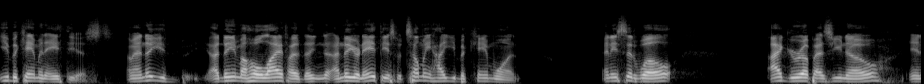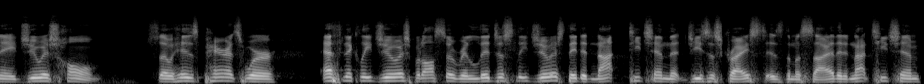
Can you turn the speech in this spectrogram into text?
you became an atheist. I mean, I know you, I know you my whole life. I, I know you're an atheist, but tell me how you became one. And he said, Well, I grew up, as you know, in a Jewish home. So his parents were ethnically Jewish, but also religiously Jewish. They did not teach him that Jesus Christ is the Messiah. They did not teach him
